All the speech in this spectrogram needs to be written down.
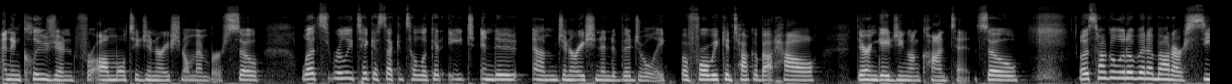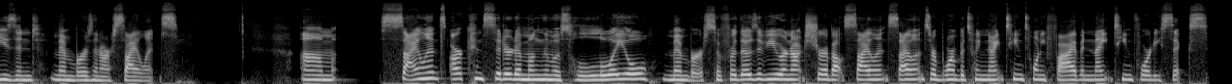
and inclusion for all multi generational members. So let's really take a second to look at each indi- um, generation individually before we can talk about how they're engaging on content. So let's talk a little bit about our seasoned members and our silents. Um, silents are considered among the most loyal members. So, for those of you who are not sure about silents, silents are born between 1925 and 1946.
